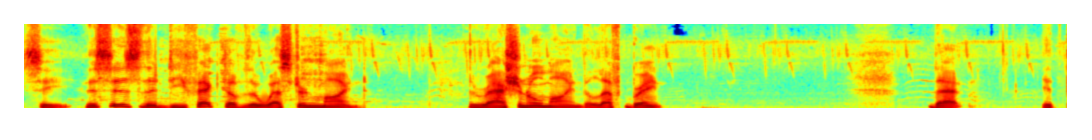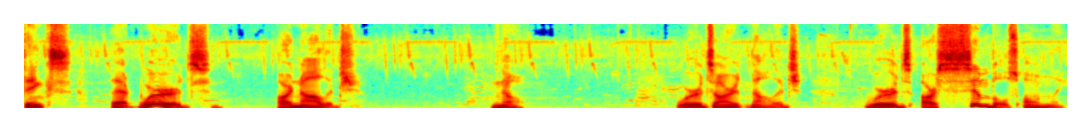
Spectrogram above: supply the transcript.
See, this is the defect of the Western mind, the rational mind, the left brain, that it thinks that words are knowledge. No. Words aren't knowledge. Words are symbols only.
